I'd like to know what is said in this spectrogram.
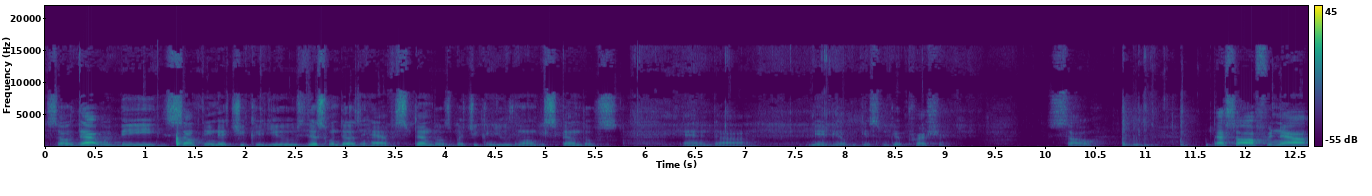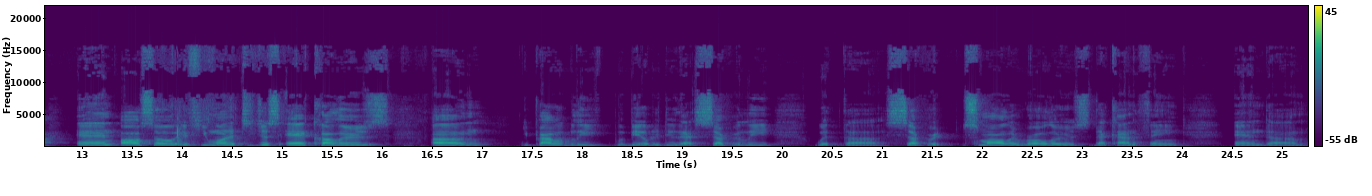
so that would be something that you could use. This one doesn't have spindles, but you can use one with spindles, and uh, maybe able to get some good pressure. So that's all for now. And also, if you wanted to just add colors, um, you probably would be able to do that separately with uh, separate smaller rollers, that kind of thing, and um,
